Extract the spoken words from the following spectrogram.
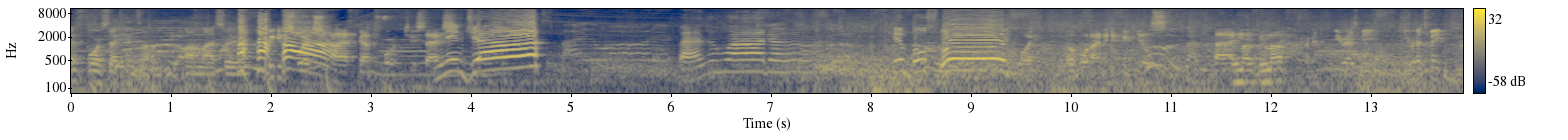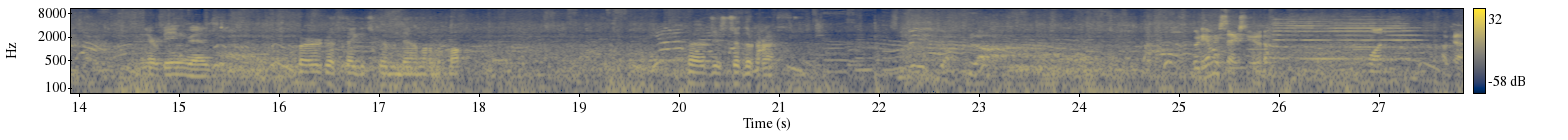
I have four seconds on on last rating. We can switch. I've got four, two seconds. Ninja! By the water. Kimbul Slice! Oh boy. Oh boy, I need big kills. Uh, Come up, come up. You res me. You res me. You're being res. Bird, I think it's coming down on the ball. Uh, just to the right. Booty, how many seconds do you have? One. Okay.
